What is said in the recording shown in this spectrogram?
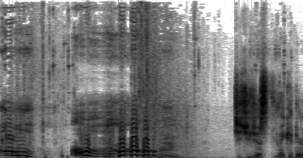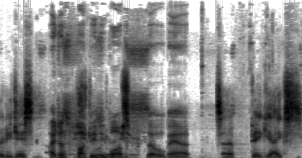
Oh! Oh! Did you just make a dirty, Jason? I just Did fucked these people up sir? so bad. Is that a big yikes?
